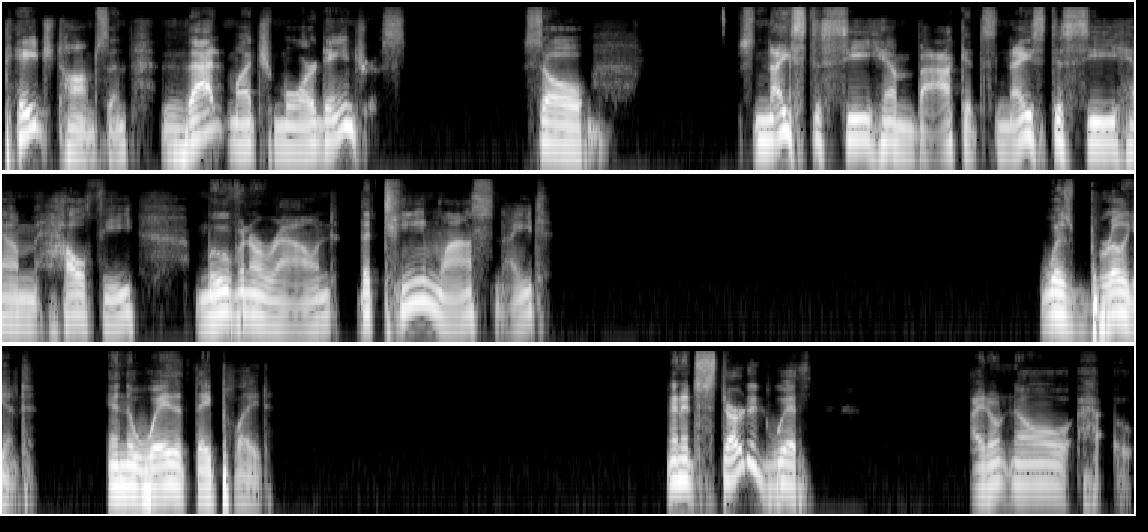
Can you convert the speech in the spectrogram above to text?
Tage Thompson that much more dangerous. So it's nice to see him back. It's nice to see him healthy, moving around. The team last night was brilliant in the way that they played. And it started with I don't know how,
